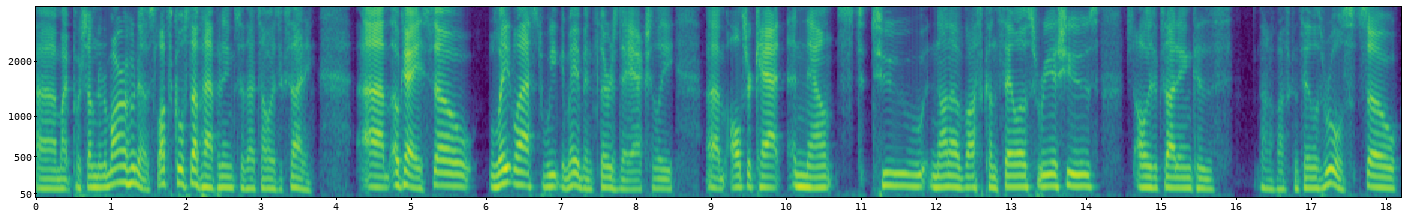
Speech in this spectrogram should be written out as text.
Uh, might push some to tomorrow. Who knows? Lots of cool stuff happening. So that's always exciting. Um, okay. So late last week, it may have been Thursday actually, um, Altercat announced two Naná Vasconcelos reissues. It's always exciting because Naná Vasconcelos rules. So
